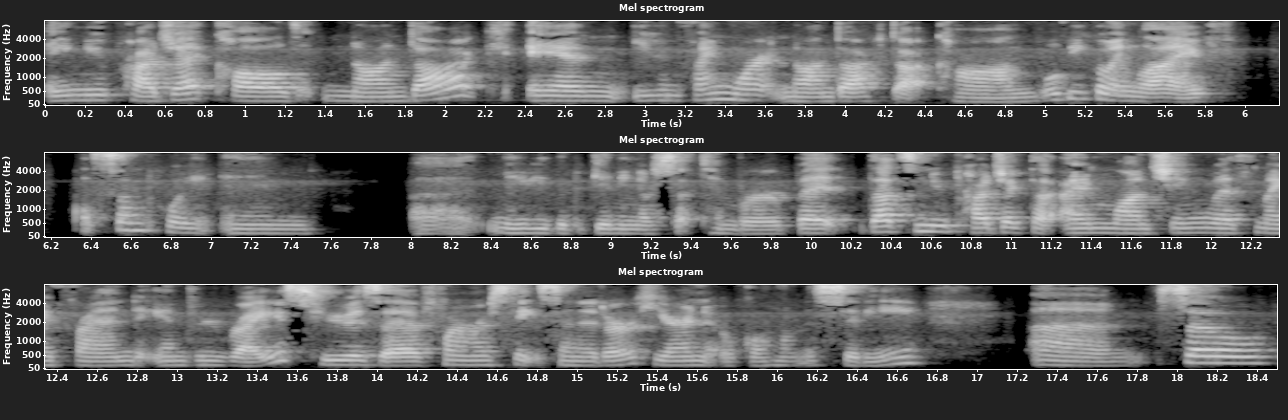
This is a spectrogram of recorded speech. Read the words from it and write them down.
a new project called NonDoc, and you can find more at nondoc.com. We'll be going live at some point in uh, maybe the beginning of September. But that's a new project that I'm launching with my friend Andrew Rice, who is a former state senator here in Oklahoma City. Um, so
